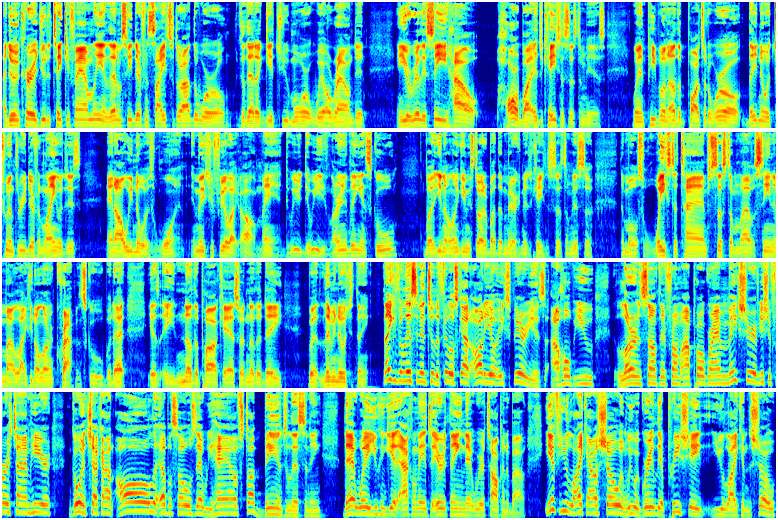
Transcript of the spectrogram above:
I do encourage you to take your family and let them see different sites throughout the world because that'll get you more well rounded and you'll really see how horrible our education system is. When people in other parts of the world, they know two and three different languages and all we know is one. It makes you feel like, oh man, do we do we learn anything in school? But you know, don't get me started about the American education system. It's a the most waste of time system I've ever seen in my life. You don't learn crap in school, but that is another podcast for another day. But let me know what you think. Thank you for listening to the Philo Scott audio experience. I hope you learned something from our program. Make sure if it's your first time here, go and check out all the episodes that we have. Start binge listening. That way you can get acclimated to everything that we're talking about. If you like our show, and we would greatly appreciate you liking the show,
